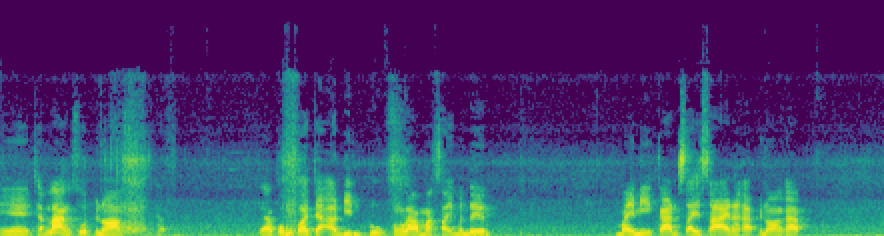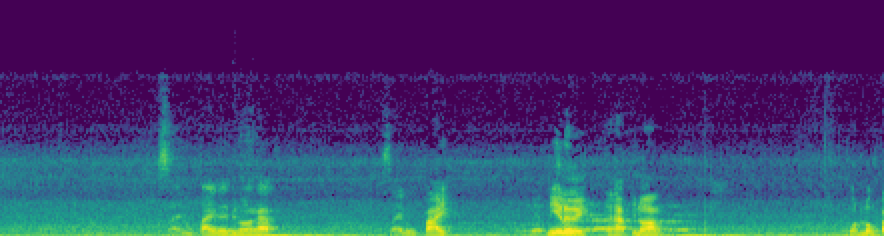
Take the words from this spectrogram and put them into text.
นี่ชั้นล่างสุดพี่น้องครับ แล้วผมก็จะเอาดินปลูกของเรามาใส่เหมือนเดิม ไม่มีการใส่ทรายนะครับ พี่น้องครับ ใส่ลงไปเลยพี่น้องครับ ใส่ลงไป แบบนี้เลยนะครับ พี่น้อง กดลงไป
